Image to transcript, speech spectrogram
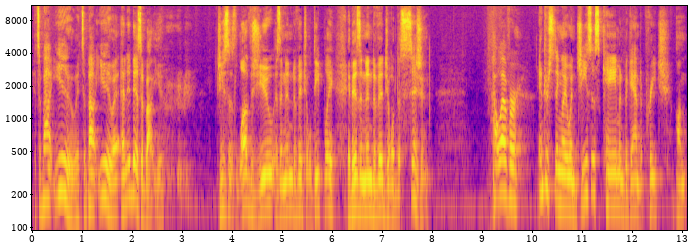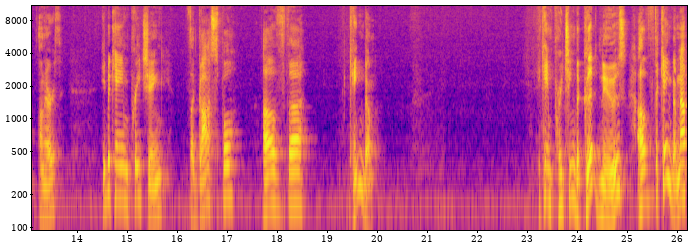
it's about you. It's about you. And it is about you. Jesus loves you as an individual deeply. It is an individual decision. However, interestingly, when Jesus came and began to preach on, on earth, he became preaching the gospel of the kingdom. He came preaching the good news of the kingdom. Now,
